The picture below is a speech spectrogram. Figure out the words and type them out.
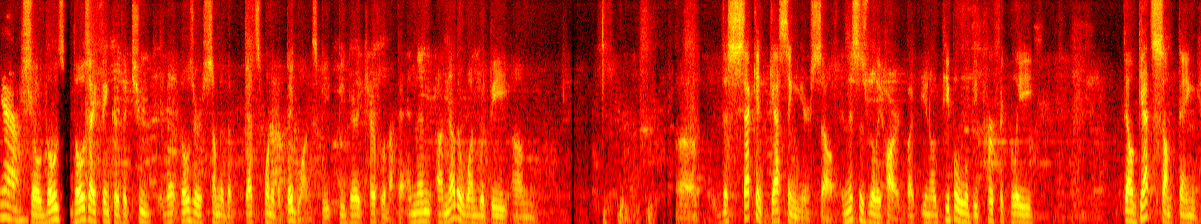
Yeah. So those those I think are the two. Those are some of the. That's one of the big ones. Be be very careful about that. And then another one would be. Um, uh, the second guessing yourself, and this is really hard, but you know, people will be perfectly, they'll get something.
